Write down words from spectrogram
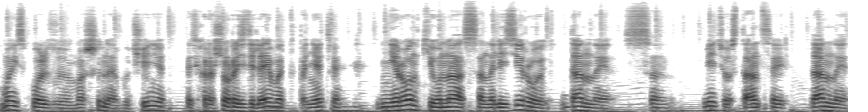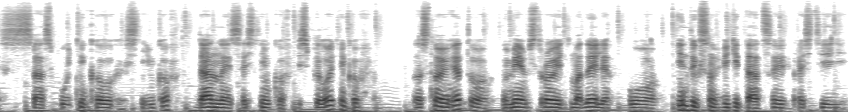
мы используем машинное обучение. Кстати, хорошо разделяем это понятие. Нейронки у нас анализируют данные с метеостанций, данные со спутниковых снимков, данные со снимков беспилотников. На основе этого умеем строить модели по индексам вегетации растений,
